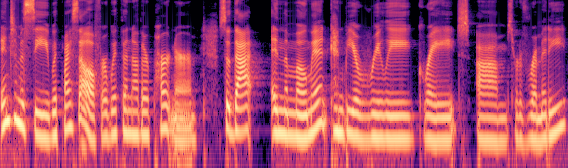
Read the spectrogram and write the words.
intimacy with myself or with another partner. So that in the moment can be a really great um, sort of remedy.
